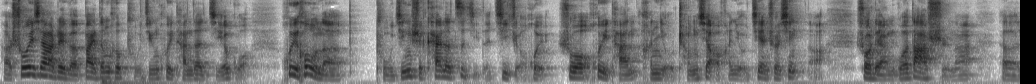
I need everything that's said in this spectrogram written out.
啊。说一下这个拜登和普京会谈的结果，会后呢，普京是开了自己的记者会，说会谈很有成效，很有建设性啊，说两国大使呢，呃，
